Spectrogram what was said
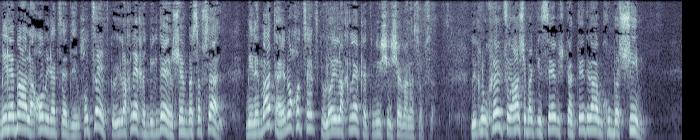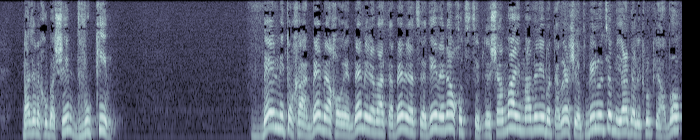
מלמעלה או מן הצדדים חוצץ, כי הוא ילכלך את בגדי יושב בספסל. מלמטה אינו חוצץ, כי הוא לא ילכלך את מי שישב על הספסל. לכלוכי צואה שבכיסא ושקתדרה המכובשים. מה זה מכובשים? דבוקים. בין מתוכן, בין מאחוריהם, בין מלמטה, בין מן הצדדים, אינם חוצצים, מפני שהמים מעבירים אותם, אומר שיטבילו את זה, מיד הלכלוך יעבור,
